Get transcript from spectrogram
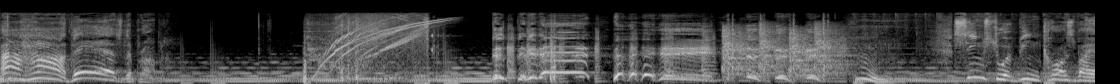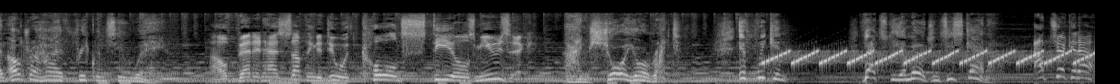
Aha, there's the problem. Hmm. Seems to have been caused by an ultra high frequency wave. I'll bet it has something to do with Cold Steel's music. I'm sure you're right. If we can. That's the emergency scanner. I'll check it out.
